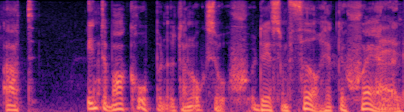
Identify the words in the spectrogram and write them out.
Att inte bara kroppen utan också det som förr hette själen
